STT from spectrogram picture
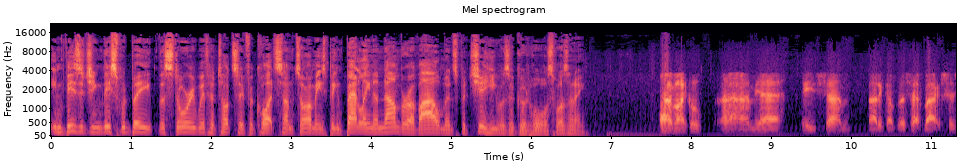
envisaging this would be the story with Hitotsu for quite some time. He's been battling a number of ailments, but gee, he was a good horse, wasn't he? Hi, Michael. Um, yeah, he's um, had a couple of setbacks, as,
